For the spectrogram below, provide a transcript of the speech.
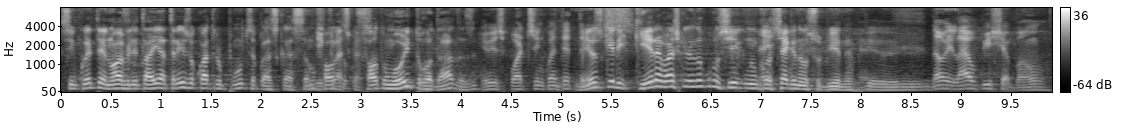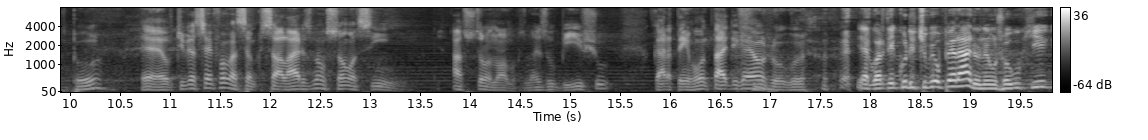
59, ele está aí a 3 ou 4 pontos da classificação. Falta- classificação. Faltam 8 rodadas. Né? E o Sport 53. Mesmo que ele queira, eu acho que ele não, consiga, não consegue não subir, né? Porque, Não, e lá o bicho é bom. pô, É, eu tive essa informação, que os salários não são assim astronômicos, mas o bicho, o cara tem vontade de ganhar um jogo. E agora tem Curitiba e Operário, né? Um jogo que,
